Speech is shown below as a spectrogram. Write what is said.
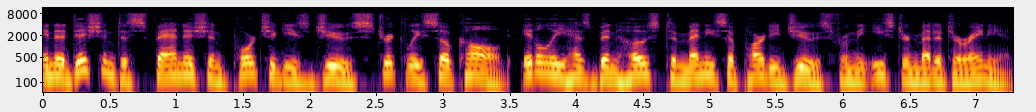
In addition to Spanish and Portuguese Jews strictly so called, Italy has been host to many Sephardi Jews from the eastern Mediterranean.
